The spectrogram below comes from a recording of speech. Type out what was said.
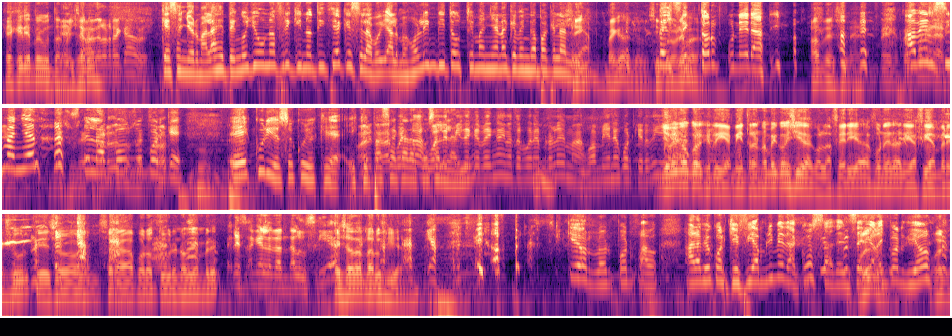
¿Qué quería preguntarme, El chaval de Charo? los recados. Que señor Malaje, tengo yo una friki noticia que se la voy, a lo mejor le invito a usted mañana que venga para que la Sí, lea. venga, no, sin Del problema. sector funerario. Ah, de eso. A ver si mañana se la sector, pongo porque es curioso, es curioso, es que, es que Oye, ¿te pasa cada cosa Juan en le la pide vida. que venga y no te pone problema. Juan viene cualquier día. Yo vengo cualquier día, mientras no me coincida con la feria funeraria Fiambre Sur, que eso será por octubre, noviembre, Pero esa que es la de Andalucía. esa de Andalucía. Qué horror, por favor. Ahora veo cualquier fiambre y me da cosa, de en serio, Bueno, ay por Dios. Bueno.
